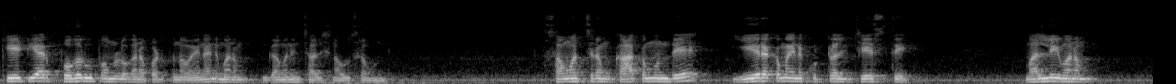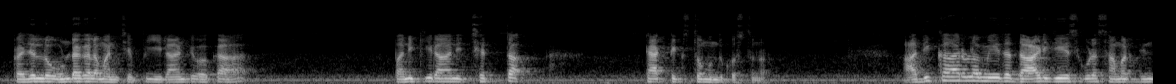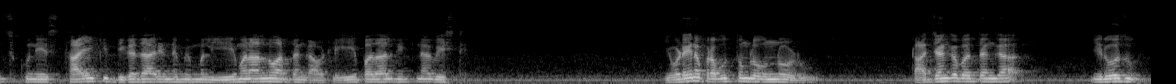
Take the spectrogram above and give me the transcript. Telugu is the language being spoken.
కేటీఆర్ పొగ రూపంలో కనపడుతున్న మనం గమనించాల్సిన అవసరం ఉంది. సంవత్సరం కాకముందే ఏ రకమైన కుట్రలు చేస్తే మళ్ళీ మనం ప్రజల్లో ఉండగలమని చెప్పి ఇలాంటి ఒక పనికిరాని చెత్త టాక్టిక్స్తో ముందుకొస్తున్నారు. అధికారుల మీద దాడి చేసి కూడా సమర్థించుకునే స్థాయికి దిగజారిన మిమ్మల్ని ఏమనాలనో అర్థం కావట్లేదు ఏ పదాలు తిట్టినా వేస్టే ఎవడైనా ప్రభుత్వంలో ఉన్నోడు రాజ్యాంగబద్ధంగా ఈరోజు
